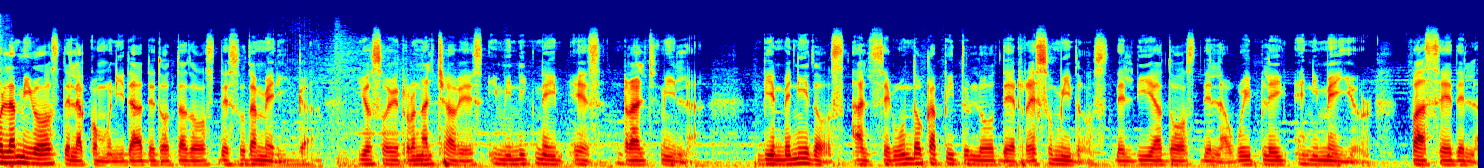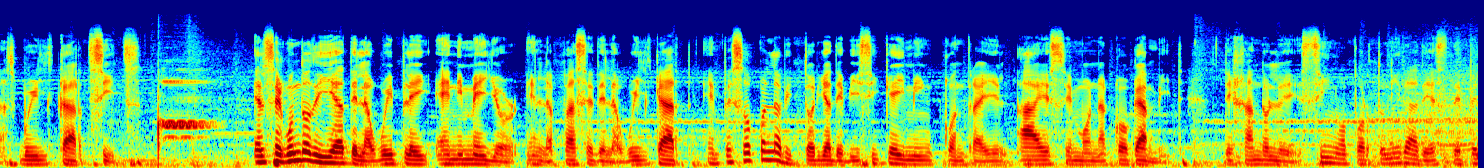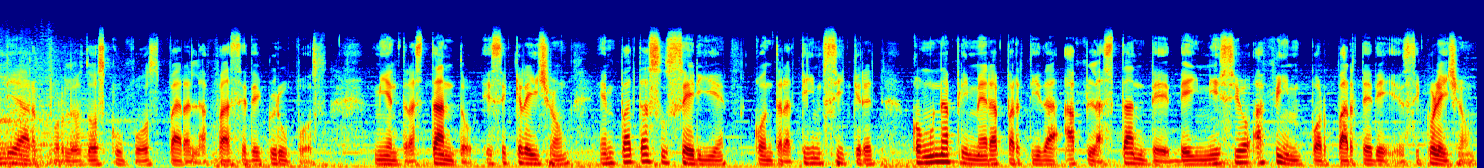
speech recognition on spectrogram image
Hola amigos de la comunidad de Dota 2 de Sudamérica, yo soy Ronald Chávez y mi nickname es Ralph Mila. Bienvenidos al segundo capítulo de resumidos del día 2 de la WePlay Animator, fase de las Wildcard Seeds. El segundo día de la WePlay Animator en la fase de la Wildcard empezó con la victoria de BC Gaming contra el AS Monaco Gambit, dejándole sin oportunidades de pelear por los dos cupos para la fase de grupos. Mientras tanto, Creation empata su serie contra Team Secret con una primera partida aplastante de inicio a fin por parte de Creation.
